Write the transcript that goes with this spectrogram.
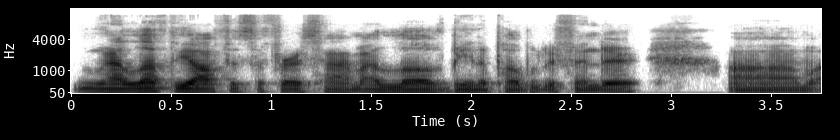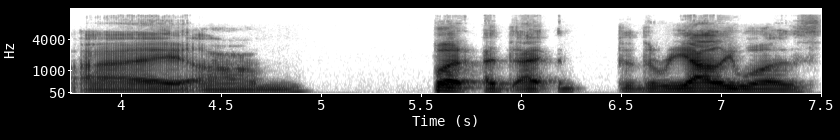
when i left the office the first time i loved being a public defender. Um, i um, but I, I, the, reality was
